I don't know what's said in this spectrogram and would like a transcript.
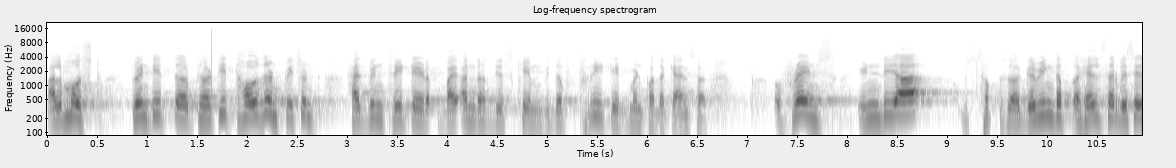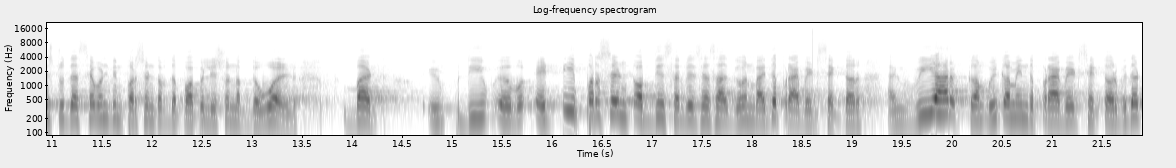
Almost 20, uh, 30,000 patients has been treated by under this scheme with the free treatment for the cancer. Friends, India giving the health services to the 17% of the population of the world, but the 80% uh, of these services are given by the private sector, and we are come, we come in the private sector with a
